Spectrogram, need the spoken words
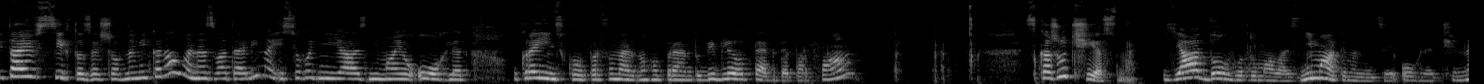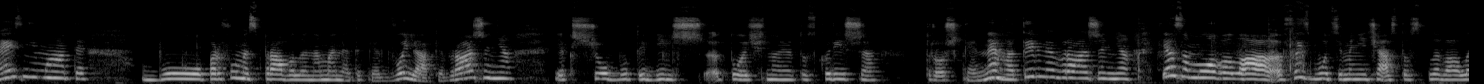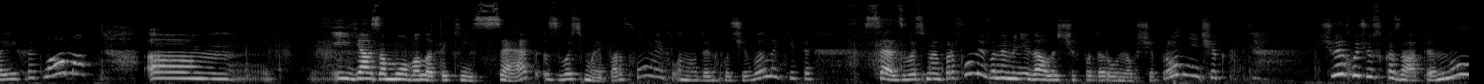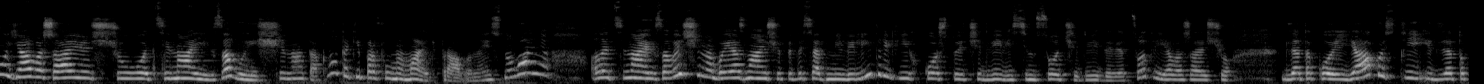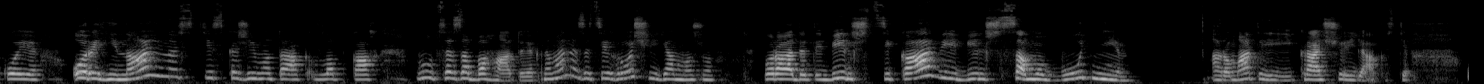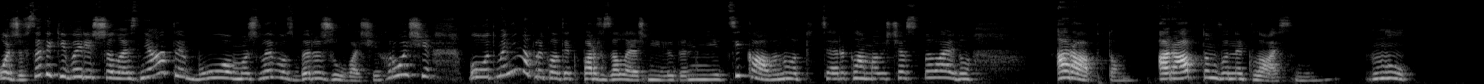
Вітаю всіх, хто зайшов на мій канал. Мене звати Аліна, і сьогодні я знімаю огляд українського парфумерного бренду Бібліотек де Парфам. Скажу чесно, я довго думала, знімати мені цей огляд чи не знімати, бо парфуми справили на мене таке двояке враження. Якщо бути більш точною, то скоріше трошки негативне враження. Я замовила в Фейсбуці, мені часто вспливала їх реклама. Ем, і я замовила такий сет з восьми парфумів. Он один хоче вилетіти. Сет з восьми парфумів. Вони мені дали ще в подарунок ще пробнічок. Що я хочу сказати? Ну, я вважаю, що ціна їх завищена. Так, ну такі парфуми мають право на існування, але ціна їх завищена, бо я знаю, що 50 мл їх коштує чи 2800, чи 2900. І я вважаю, що для такої якості і для такої оригінальності, скажімо так, в лапках, ну це забагато. Як на мене, за ці гроші я можу порадити більш цікаві, більш самобутні аромати і кращої якості. Отже, все-таки вирішила зняти, бо, можливо, збережу ваші гроші. Бо от мені, наприклад, як парфзалежній людині, цікаво, ну от ця реклама весь час впливає, думаю, а раптом, а раптом вони класні. Ну,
